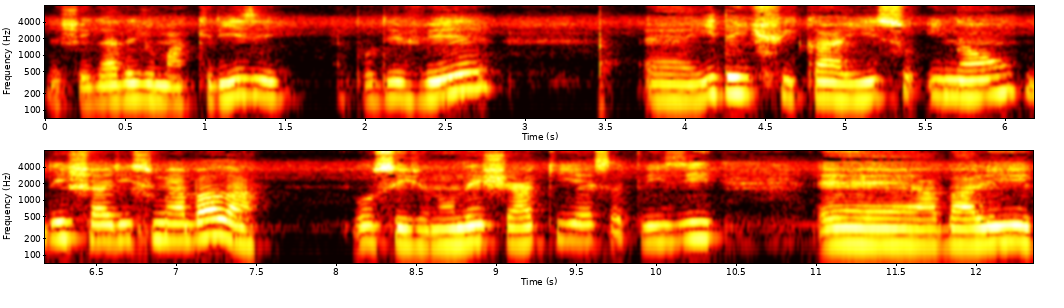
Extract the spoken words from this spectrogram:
da chegada de uma crise é poder ver, é, identificar isso e não deixar isso me abalar. Ou seja, não deixar que essa crise é, abale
